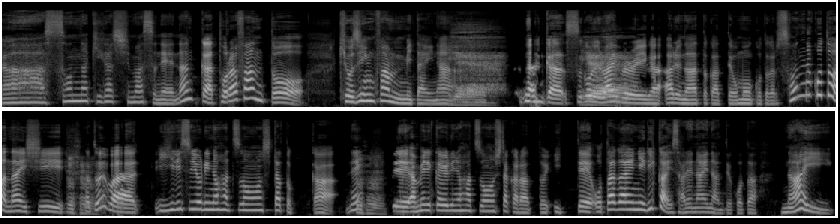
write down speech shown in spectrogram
ああ、そんな気がしますね。なんかトラファンと巨人ファンみたいな、 Yeah. なんかすごい.ライバリーがあるなとかって思うことがある。そんなことはないし、Mhm. 例えばイギリス寄りの発音をしたとかね、Mhm. でアメリカ寄りの発音をしたからといってお互いに理解されないなんていうことはない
